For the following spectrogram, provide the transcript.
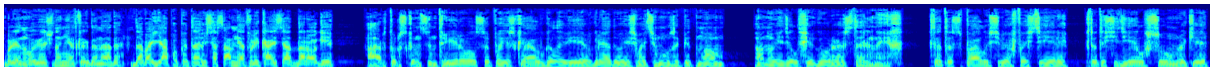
Блин, его вечно нет, когда надо. Давай я попытаюсь, а сам не отвлекайся от дороги. Артур сконцентрировался, поискал в голове, вглядываясь во тьму за пятном — он увидел фигуры остальных. Кто-то спал у себя в постели, кто-то сидел в сумраке.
